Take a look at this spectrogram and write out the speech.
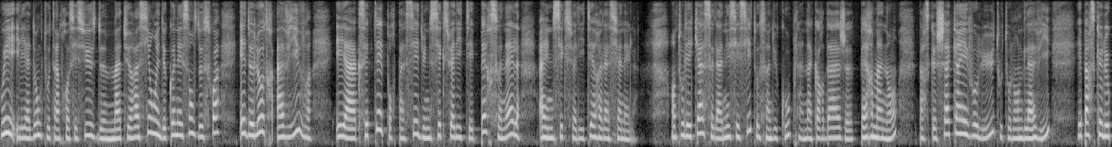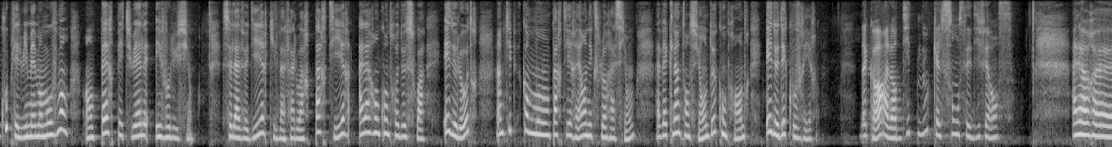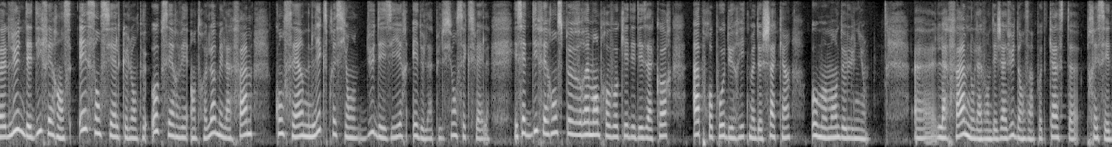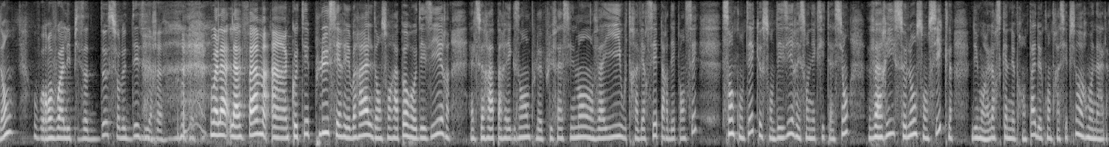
Oui, il y a donc tout un processus de maturation et de connaissance de soi et de l'autre à vivre et à accepter pour passer d'une sexualité personnelle à une sexualité relationnelle. En tous les cas, cela nécessite au sein du couple un accordage permanent parce que chacun évolue tout au long de la vie et parce que le couple est lui-même en mouvement, en perpétuelle évolution. Cela veut dire qu'il va falloir partir à la rencontre de soi et de l'autre, un petit peu comme on partirait en exploration, avec l'intention de comprendre et de découvrir. D'accord, alors dites-nous quelles sont ces différences? Alors, euh, l'une des différences essentielles que l'on peut observer entre l'homme et la femme concerne l'expression du désir et de la pulsion sexuelle. Et cette différence peut vraiment provoquer des désaccords à propos du rythme de chacun au moment de l'union. Euh, la femme, nous l'avons déjà vu dans un podcast précédent. On vous renvoie à l'épisode 2 sur le désir. voilà, la femme a un côté plus cérébral dans son rapport au désir. Elle sera par exemple plus facilement envahie ou traversée par des pensées, sans compter que son désir et son excitation varient selon son cycle, du moins lorsqu'elle ne prend pas de contraception hormonale.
